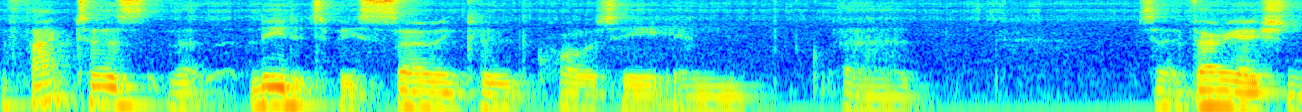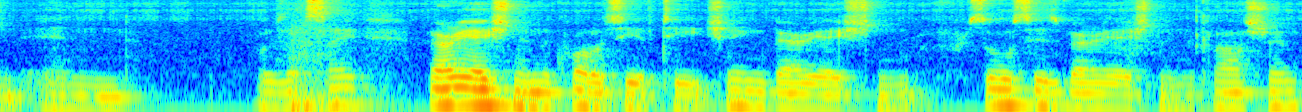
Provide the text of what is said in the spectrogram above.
The factors that lead it to be so include the quality in uh, so variation in what does that say? Variation in the quality of teaching, variation of resources, variation in the classroom.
